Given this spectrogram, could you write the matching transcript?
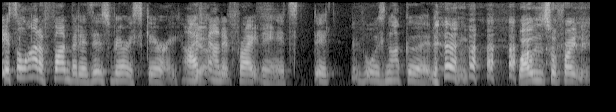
it's a lot of fun, but it is very scary. I yeah. found it frightening. It's, it was not good. Why was it so frightening?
